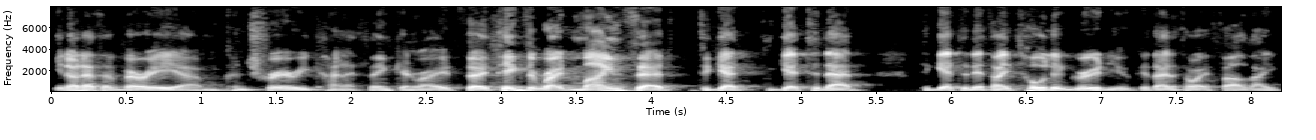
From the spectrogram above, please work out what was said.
You know, that's a very um, contrary kind of thinking, right? So it takes the right mindset to get get to that to get to this. I totally agree with you because that's how I felt. Like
